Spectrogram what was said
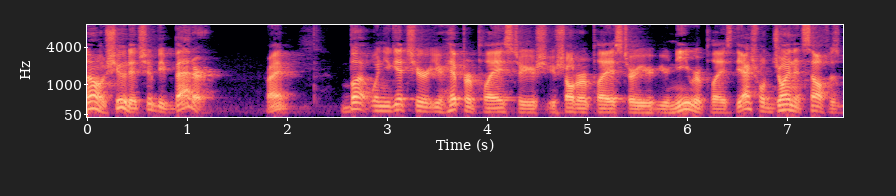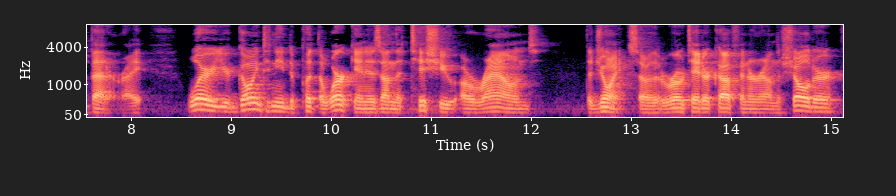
no, shoot, it should be better, right? But when you get your your hip replaced or your, your shoulder replaced or your, your knee replaced, the actual joint itself is better, right? Where you're going to need to put the work in is on the tissue around the joint. So the rotator cuff in and around the shoulder,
